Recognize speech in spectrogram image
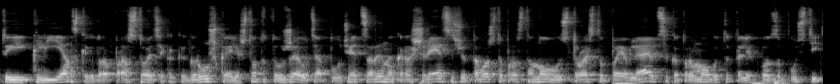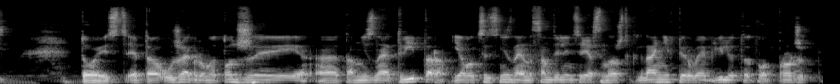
ты клиентское, которое простое, тебе как игрушка или что-то, ты уже, у тебя, получается, рынок расширяется за счет того, что просто новые устройства появляются, которые могут это легко запустить. То есть это уже огромно. Тот же, э, там, не знаю, Twitter, я вот, кстати, не знаю, на самом деле интересно, потому что когда они впервые объявили этот вот Project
